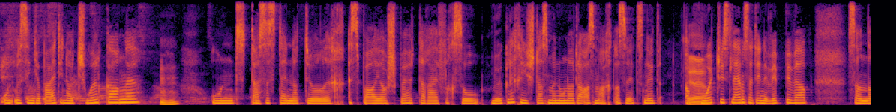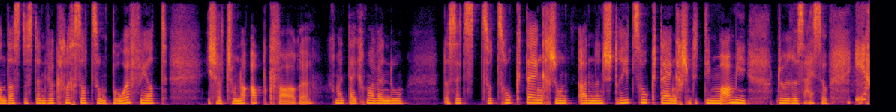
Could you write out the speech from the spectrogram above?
Ich, Und wir sind ja beide noch in die Schule gegangen. Und dass es dann natürlich ein paar Jahre später einfach so möglich ist, dass man nur noch das macht. Also jetzt nicht an Ja. Poetry Slams, an diesen Wettbewerb, sondern dass das dann wirklich so zum Beruf wird, ist halt schon noch abgefahren. Ich meine, denk mal, wenn du das jetzt so zurückdenkst und an einen Streit zurückdenkst mit deiner Mami, du ihr sagst so, ich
